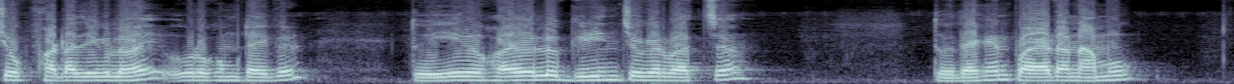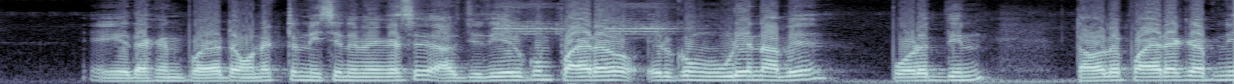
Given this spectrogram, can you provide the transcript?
চোখ ফাটা যেগুলো হয়, ওরকম টাইপের তো এর হয় হলো গ্রিন চোখের বাচ্চা। তো দেখেন পায়রাটা নামুক এ দেখেন, পায়রাটা অনেকটা নিচে নেমে গেছে। আর যদি এরকম পায়রা এরকম উড়ে নাবে পরের দিন, তাহলে পায়রাকে আপনি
